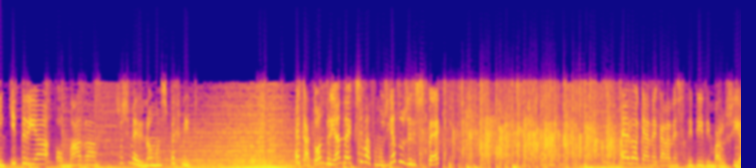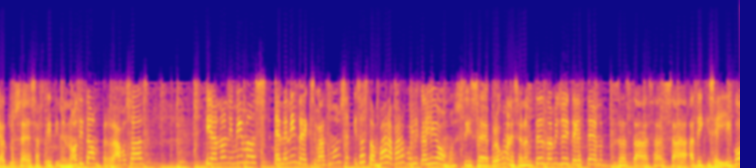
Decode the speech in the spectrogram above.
νικήτρια ομάδα στο σημερινό μας παιχνίδι. 136 βαθμούς για τους Respect. Εδώ και αν έκαναν αισθητή την παρουσία τους ε, σε αυτή την ενότητα. Μπράβο σας. Οι ανώνυμοι μας 96 βαθμούς. Ήσασταν πάρα πάρα πολύ καλοί όμως. Στις ε, προηγούμενες ενότητες νομίζω η τελευταία ενότητα σας, τα- σας α, αδίκησε λίγο.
